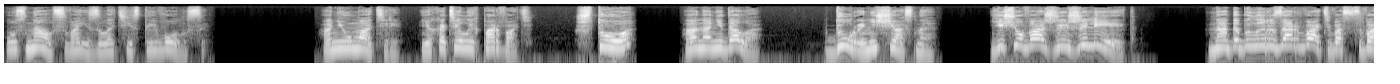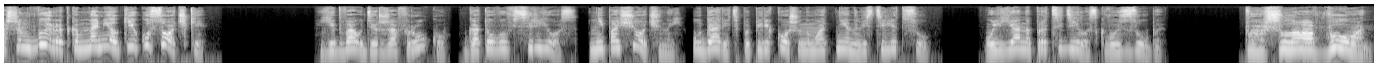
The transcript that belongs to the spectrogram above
Узнал свои золотистые волосы. Они у матери. Я хотела их порвать. Что? Она не дала. Дура несчастная. Еще вас же и жалеет. Надо было разорвать вас с вашим выродком на мелкие кусочки. Едва удержав руку, готовую всерьез, не пощечиной, ударить по перекошенному от ненависти лицу, Ульяна процедила сквозь зубы. «Пошла вон!»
